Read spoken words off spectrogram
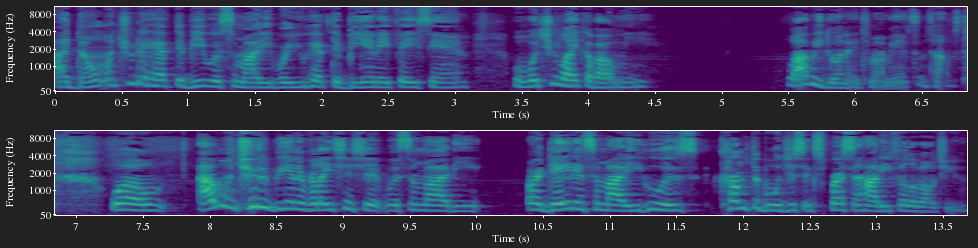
I don't want you to have to be with somebody where you have to be in a face saying, Well, what you like about me? Well, I'll be doing that to my man sometimes. Well, I want you to be in a relationship with somebody or dating somebody who is comfortable just expressing how they feel about you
